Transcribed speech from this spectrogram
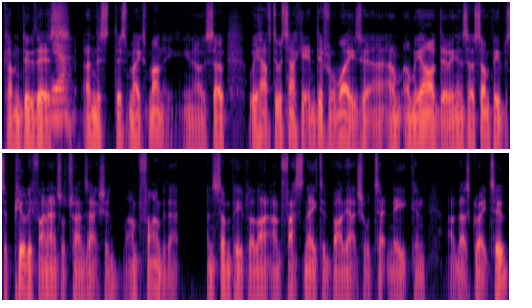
come do this yeah. and this this makes money you know. So we have to attack it in different ways uh, and, and, we are doing. And so some people it's a purely financial transaction. I'm fine with that. And some people are like i'm fascinated by the actual technique and, and that's great too.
